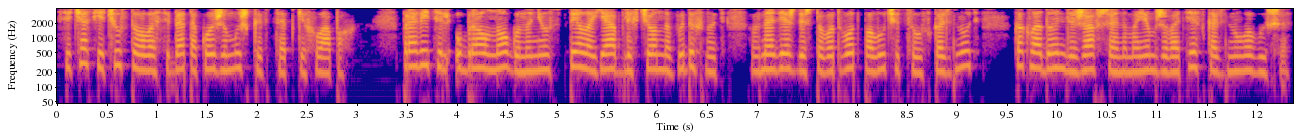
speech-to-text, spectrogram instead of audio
Сейчас я чувствовала себя такой же мышкой в цепких лапах. Правитель убрал ногу, но не успела я облегченно выдохнуть, в надежде, что вот-вот получится ускользнуть, как ладонь, лежавшая на моем животе, скользнула выше.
